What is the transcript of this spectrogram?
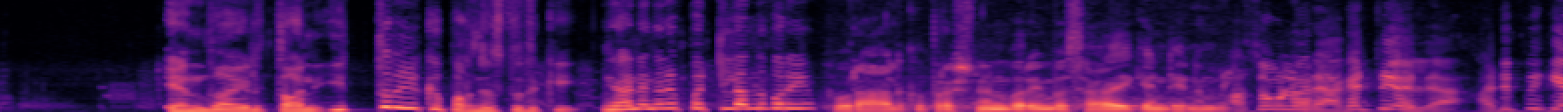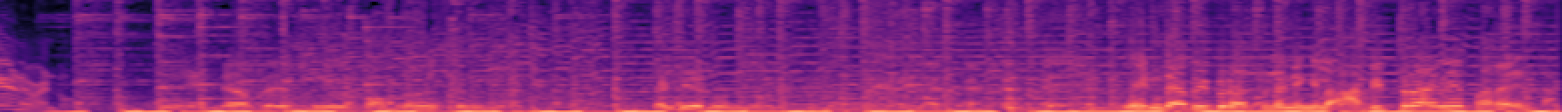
എന്തായാലും താൻ ഇത്രയൊക്കെ പറഞ്ഞ സ്ഥിതിക്ക് ഞാൻ അങ്ങനെ പറ്റില്ല എന്ന് പറയും. ഒരാൾക്ക് പ്രശ്നം എന്ന് പറയുമ്പോൾ സഹായിക്കണ്ടേ നമ്മൾ അസുഖമുള്ളവരെ അകറ്റുകയല്ല അടുപ്പിക്കുകയാണ് വേണ്ടോ എന്റെ അഭിപ്രായത്തിൽ കോംപ്രമൈസ് രണ്ടുപേരും എന്റെ അഭിപ്രായത്തിൽ നിങ്ങൾ അഭിപ്രായമേ പറയണ്ട.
